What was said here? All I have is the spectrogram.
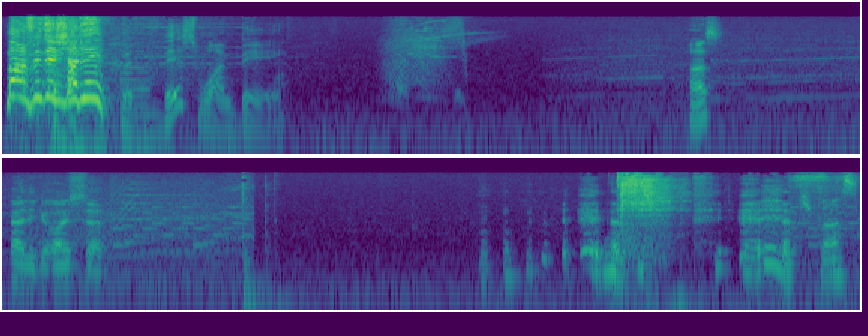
Mario 64 HD! Could this one be? Was? Ja, die Geräusche. Das, das, Spaß.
